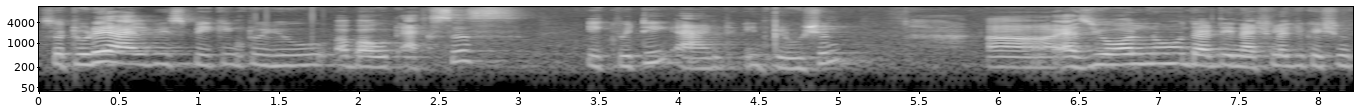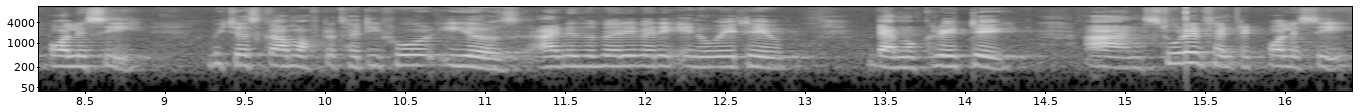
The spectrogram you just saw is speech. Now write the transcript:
So today I will be speaking to you about access, equity and inclusion. Uh, as you all know that the national education policy which has come after 34 years and is a very very innovative, democratic and student centric policy,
